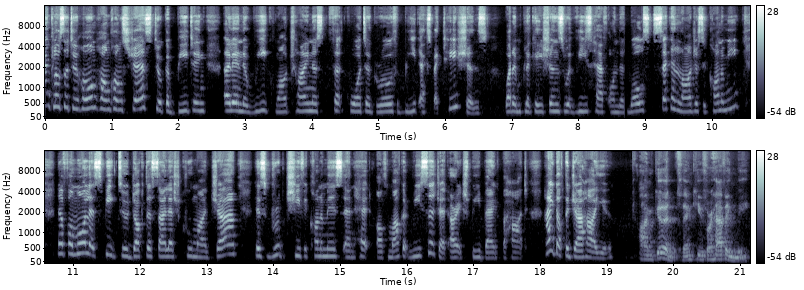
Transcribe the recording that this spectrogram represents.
And closer to home, Hong Kong's shares took a beating earlier in the week while China's third quarter growth beat expectations. What implications would these have on the world's second largest economy? Now, for more, let's speak to Dr. Sailesh Kumar Jha, his group chief economist and head of market research at RHB Bank Berhad. Hi, Dr. Jha, how are you? I'm good. Thank you for having me.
